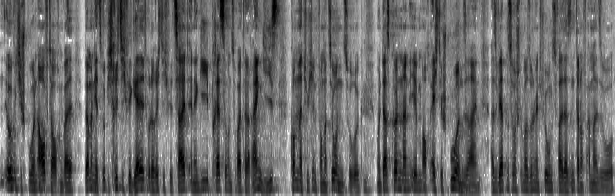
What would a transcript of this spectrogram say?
irgendwelche Spuren auftauchen, weil wenn man jetzt wirklich richtig viel Geld oder richtig viel Zeit, Energie, Presse und so weiter da reingießt, kommen natürlich Informationen zurück. Und das können dann eben auch echte Spuren sein. Also wir hatten zum Beispiel mal so einen Entführungsfall, da sind dann auf einmal so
